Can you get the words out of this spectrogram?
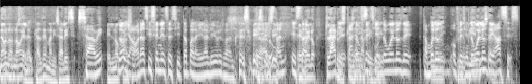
No, no, no, el alcalde de Manizales sabe, él no, no y ahora sí se necesita para ir a Liberland. están, claro, están ofreciendo vuelos de están vuelos, ofreciendo vuelos de ACES.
